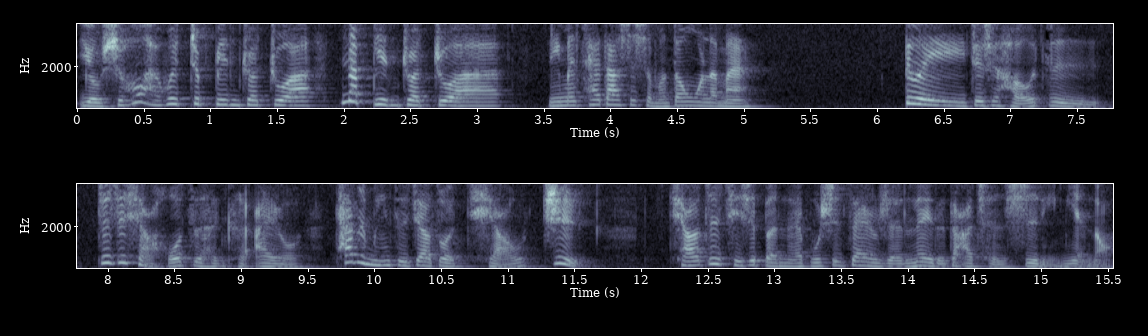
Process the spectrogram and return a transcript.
有时候还会这边抓抓、那边抓抓。你们猜到是什么动物了吗？对，就是猴子。这只小猴子很可爱哦，它的名字叫做乔治。乔治其实本来不是在人类的大城市里面哦，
